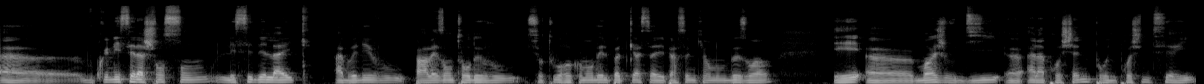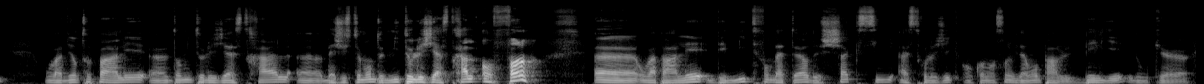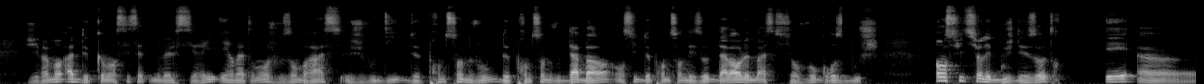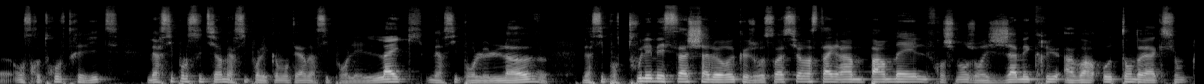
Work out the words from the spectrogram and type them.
vous connaissez la chanson, laissez des likes, abonnez-vous, parlez-en autour de vous, surtout recommandez le podcast à des personnes qui en ont besoin. Et euh, moi, je vous dis euh, à la prochaine pour une prochaine série. On va bientôt parler euh, dans Mythologie Astrale, ben justement de Mythologie Astrale, enfin On va parler des mythes fondateurs de chaque signe astrologique, en commençant évidemment par le bélier. Donc j'ai vraiment hâte de commencer cette nouvelle série. Et en attendant, je vous embrasse. Je vous dis de prendre soin de vous, de prendre soin de vous d'abord, ensuite de prendre soin des autres. D'abord le masque sur vos grosses bouches ensuite sur les bouches des autres. Et euh, on se retrouve très vite. Merci pour le soutien, merci pour les commentaires, merci pour les likes, merci pour le love, merci pour tous les messages chaleureux que je reçois sur Instagram, par mail. Franchement, j'aurais jamais cru avoir autant de réactions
